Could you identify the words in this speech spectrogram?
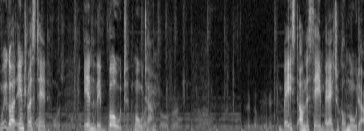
We got interested in the boat motor, based on the same electrical motor.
